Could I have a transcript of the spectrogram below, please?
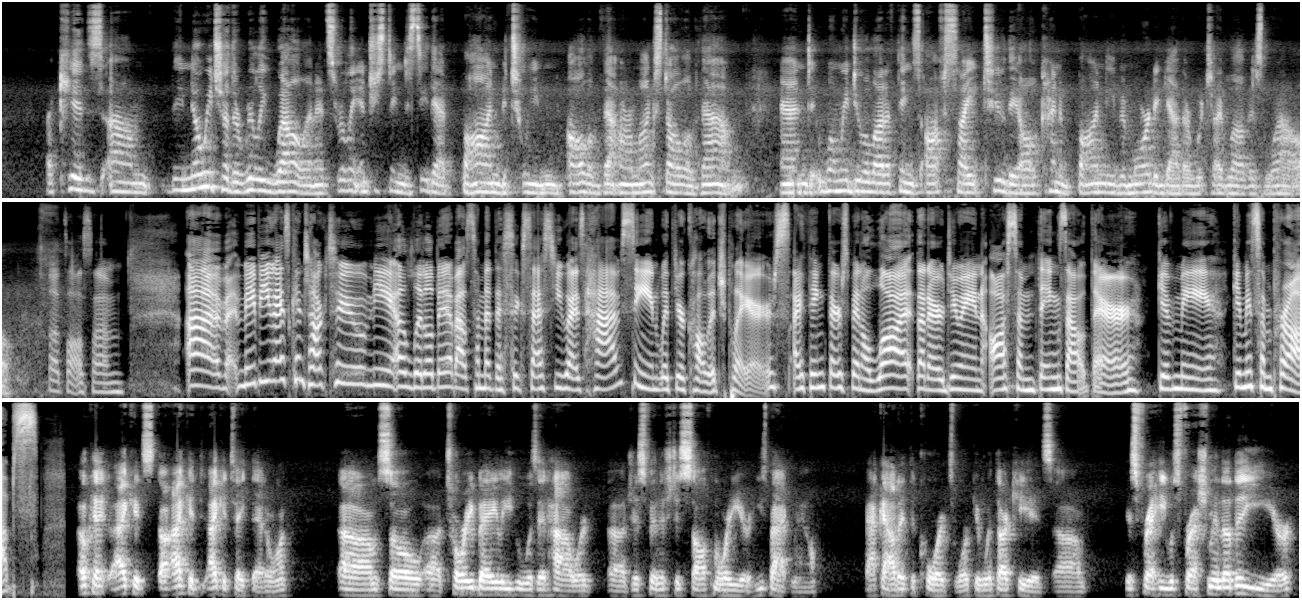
kids um, they know each other really well and it's really interesting to see that bond between all of them or amongst all of them and when we do a lot of things off site too they all kind of bond even more together which i love as well that's awesome. Um, maybe you guys can talk to me a little bit about some of the success you guys have seen with your college players. I think there's been a lot that are doing awesome things out there. Give me give me some props. Okay, I could start. I could I could take that on. Um, so uh, Tori Bailey, who was at Howard, uh, just finished his sophomore year. He's back now, back out at the courts working with our kids. Um, his fre- he was freshman of the year.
